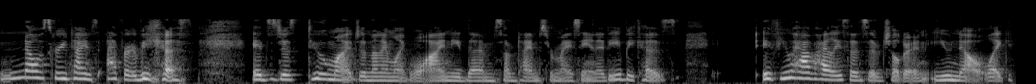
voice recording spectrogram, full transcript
no screen times ever because it's just too much and then I'm like, "Well, I need them sometimes for my sanity because if you have highly sensitive children, you know, like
